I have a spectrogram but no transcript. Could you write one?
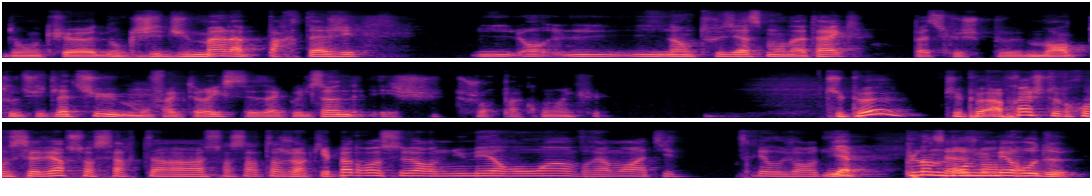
Donc, euh, donc j'ai du mal à partager l'en- l'enthousiasme en attaque parce que je peux mordre tout de suite là-dessus. Mon facteur X, c'est Zach Wilson et je suis toujours pas convaincu. Tu peux, tu peux. Après, je te trouve sévère sur certains, sur certains joueurs. Qu'il n'y ait pas de receveur numéro 1 vraiment attitré Il aujourd'hui. y a plein de bons numéro 2.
